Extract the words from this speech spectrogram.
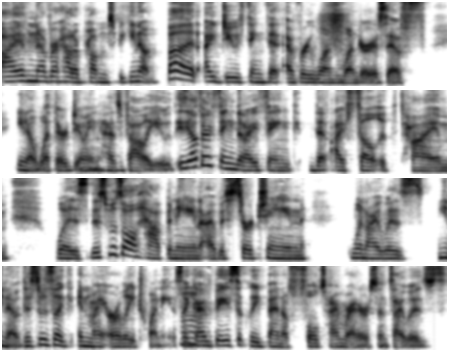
I have never had a problem speaking up, but I do think that everyone wonders if, you know, what they're doing has value. The other thing that I think that I felt at the time was this was all happening. I was searching when I was, you know, this was like in my early 20s. Like Mm. I've basically been a full-time writer since I was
